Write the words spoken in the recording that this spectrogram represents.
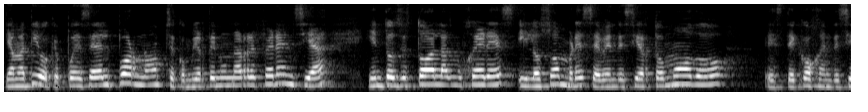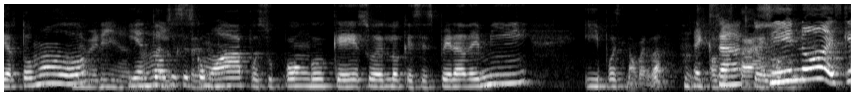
llamativo que puede ser el porno, se convierte en una referencia y entonces todas las mujeres y los hombres se ven de cierto modo, este cogen de cierto modo Deberían, y entonces es como, ah, pues supongo que eso es lo que se espera de mí y pues no, ¿verdad? O sea, Exacto. está- Sí, no, es que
